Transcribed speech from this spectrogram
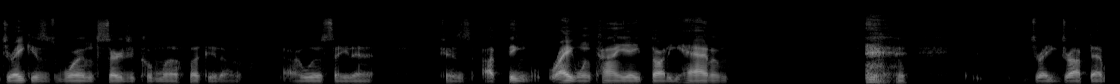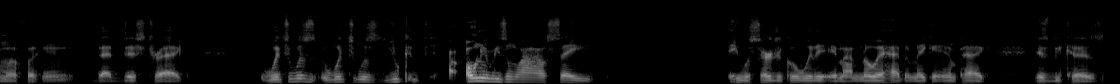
Drake is one surgical motherfucker though. I will say that. Cause I think right when Kanye thought he had him, Drake dropped that motherfucking that diss track which was which was you could only reason why I'll say he was surgical with it, and I know it had to make an impact, is because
